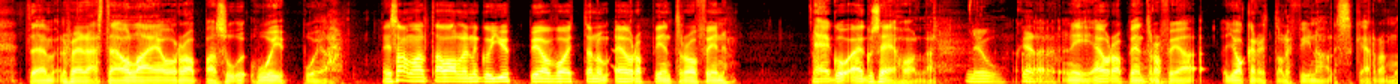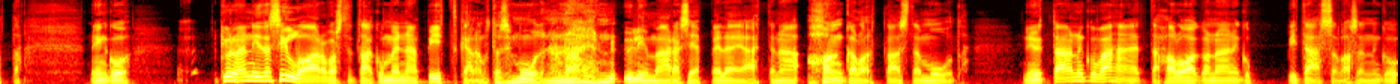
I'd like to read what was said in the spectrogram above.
perästä ja ollaan Euroopan huippuja. Niin samalla tavalla niin kuin Jyppi on voittanut Euroopan trofin, ei kun, ei kun CHL. Joo, kerran. Äh, niin, Euroopan trofia Jokerit oli finaalissa kerran, mutta niin kuin, kyllä niitä silloin arvostetaan, kun mennään pitkälle, mutta se muuta, no nämä on ylimääräisiä pelejä, että nämä hankaloittaa sitä muuta. Niin nyt tämä on niin kuin vähän, että haluaako nämä niin kuin pitää sellaisen, niin kuin,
